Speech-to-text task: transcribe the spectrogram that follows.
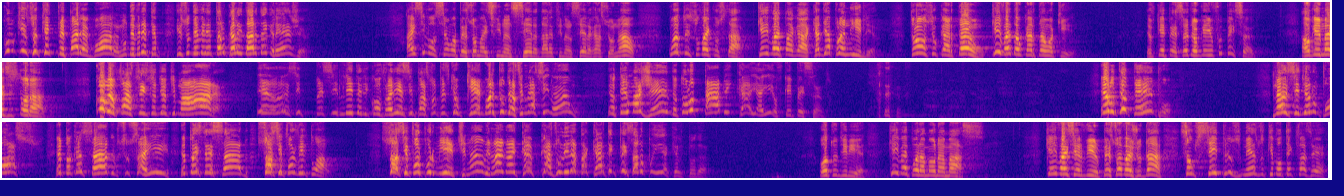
Como que o senhor quer que prepare agora? Não deveria ter. Isso deveria estar no calendário da igreja. Aí, se você é uma pessoa mais financeira, da área financeira, racional, quanto isso vai custar? Quem vai pagar? Cadê a planilha? Trouxe o cartão? Quem vai dar o cartão aqui? Eu fiquei pensando em alguém, eu fui pensando. Alguém mais estourado. Como eu faço isso de última hora? Eu, esse, esse, líder de confraria, esse pastor, pensa que eu quê? Agora tudo é assim. Não é assim, não. Eu tenho uma agenda, eu estou lutado em casa. E aí eu fiquei pensando. Eu não tenho tempo. Não, esse dia eu não posso. Eu estou cansado, eu preciso sair. Eu estou estressado. Só se for virtual. Só se for por Meet. Não, e lá a gasolina está cara, tem que pensar no. Ih, aquele toda. Outro diria: quem vai pôr a mão na massa? Quem vai servir? O pessoal vai ajudar? São sempre os mesmos que vão ter que fazer.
